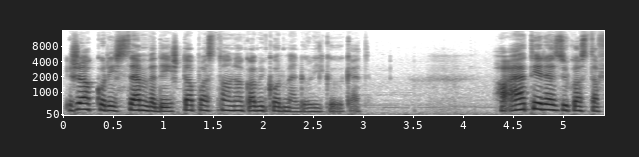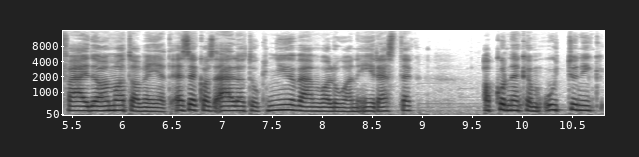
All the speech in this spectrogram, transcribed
és akkor is szenvedést tapasztalnak, amikor megölik őket. Ha átérezzük azt a fájdalmat, amelyet ezek az állatok nyilvánvalóan éreztek, akkor nekem úgy tűnik,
